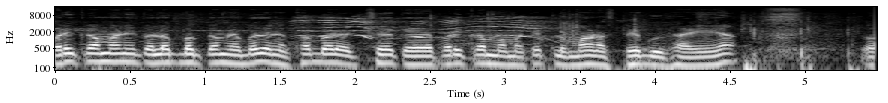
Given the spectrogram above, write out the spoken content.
પરિક્રમાની તો લગભગ તમને બધાને ખબર જ છે કે પરિક્રમામાં કેટલું માણસ ભેગું થાય અહીંયા. તો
